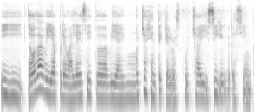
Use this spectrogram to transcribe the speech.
y todavía prevalece y todavía hay mucha gente que lo escucha y sigue creciendo.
